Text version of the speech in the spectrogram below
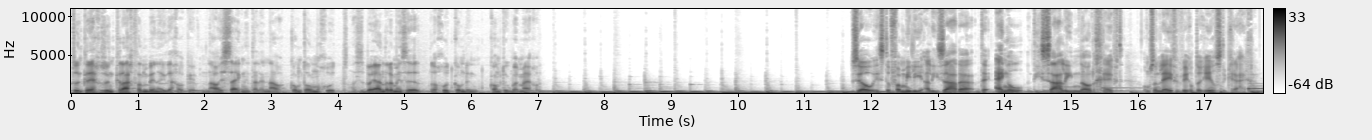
Toen kreeg ik zo'n kracht van binnen. Ik dacht, oké, nou is het niet alleen, nou komt het allemaal goed. Als het bij andere mensen goed komt, dan komt het ook bij mij goed. Zo is de familie Alizada de engel die Salim nodig heeft om zijn leven weer op de rails te krijgen.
